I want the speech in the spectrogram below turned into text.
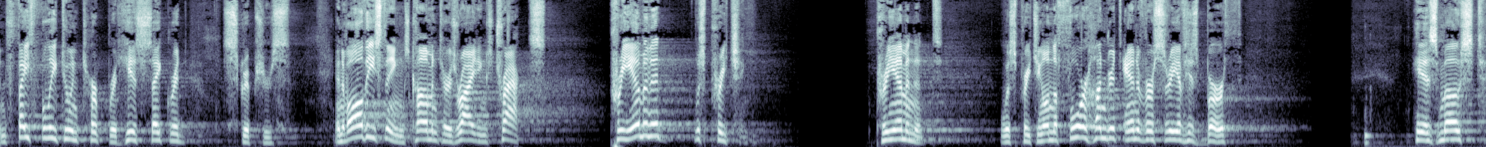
and faithfully to interpret his sacred scriptures. And of all these things, commentaries, writings, tracts, preeminent was preaching. Preeminent was preaching. On the 400th anniversary of his birth, his most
